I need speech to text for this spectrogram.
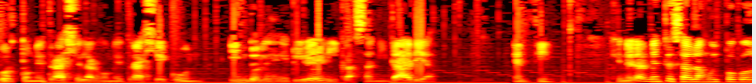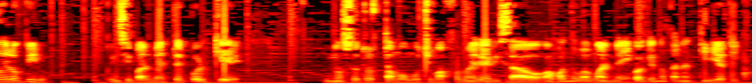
cortometraje, largometraje con índoles epidémicas, sanitarias, en fin. Generalmente se habla muy poco de los virus, principalmente porque nosotros estamos mucho más familiarizados a cuando vamos al médico a que nos dan antibióticos.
